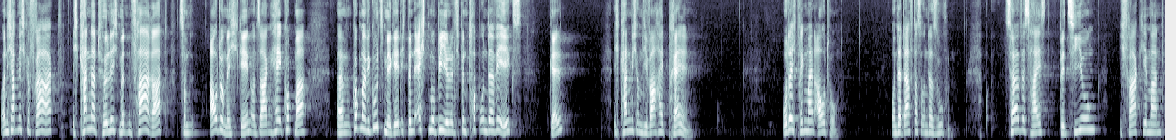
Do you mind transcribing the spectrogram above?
Und ich habe mich gefragt, ich kann natürlich mit dem Fahrrad zum Auto mich gehen und sagen, hey, guck mal, ähm, guck mal, wie gut es mir geht. Ich bin echt mobil und ich bin top unterwegs. Gell? Ich kann mich um die Wahrheit prellen. Oder ich bringe mein Auto und er darf das untersuchen. Service heißt Beziehung. Ich frage jemand,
